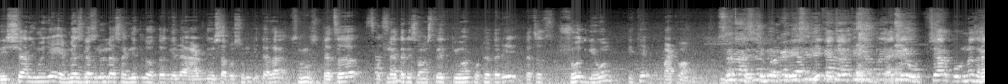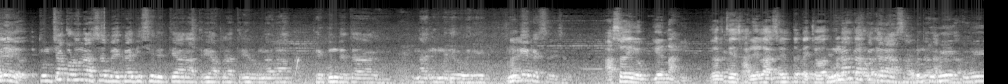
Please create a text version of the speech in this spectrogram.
डिस्चार्ज म्हणजे एम एस ला सांगितलं होतं गेल्या आठ दिवसापासून की त्याला त्याचं कुठल्या तरी संस्थेत किंवा कुठेतरी त्याचा शोध घेऊन तिथे पाठवा म्हणून. त्याची हे उपचार पूर्ण झालेले होते. तुमच्याकडून असं बेकायदेशीरित्या रात्री अपरात्री रुग्णाला फेकून देता नालीमध्ये वगैरे योग्य असं योग्य नाही. जर ते झालेलं असेल तर त्याच्यावर तुम्ही. तुम्ही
